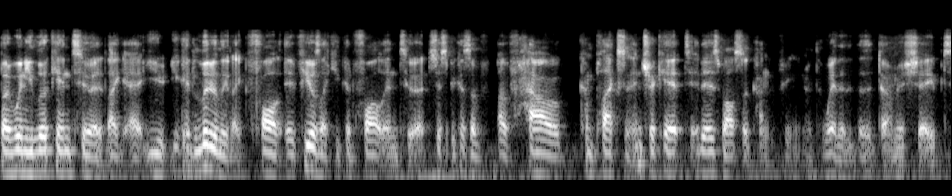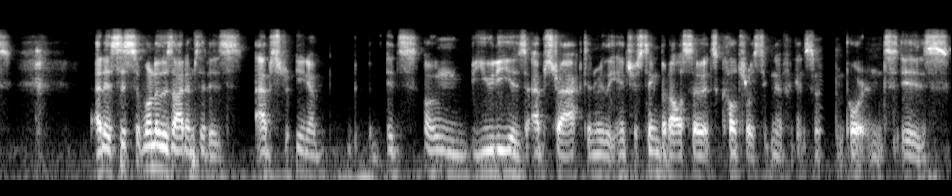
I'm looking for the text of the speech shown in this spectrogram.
But when you look into it, like uh, you, you could literally like fall. It feels like you could fall into it just because of, of how complex and intricate it is, but also kind of you know, the way that the dome is shaped and it's just one of those items that is abstract you know its own beauty is abstract and really interesting but also its cultural significance and importance is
